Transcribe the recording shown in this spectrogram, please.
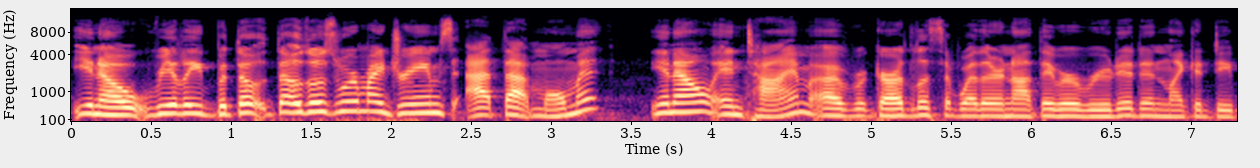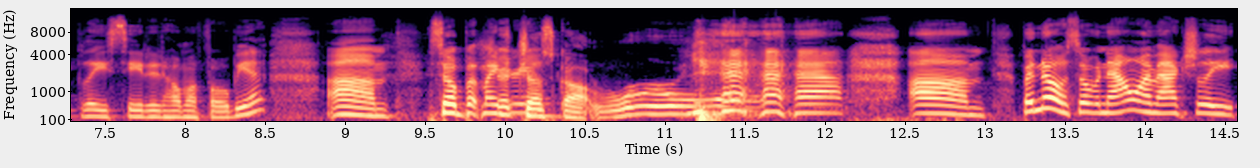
you know really but th- th- those were my dreams at that moment you know, in time, uh, regardless of whether or not they were rooted in like a deeply seated homophobia. Um, so, but my It dream- just got rural. yeah. Um, but no, so now I'm actually,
